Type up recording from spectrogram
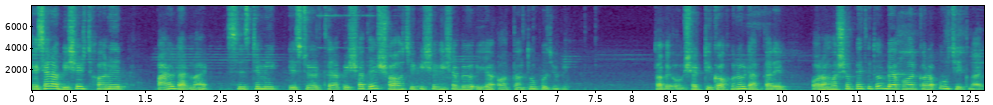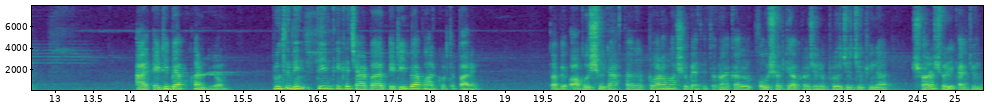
এছাড়া বিশেষ ধরনের পায়োডার্মায় সিস্টেমিক স্টেরয়েড থেরাপির সাথে সহচিকিৎসা হিসাবেও ইহা অত্যন্ত উপযোগী। তবে ঔষধটি কখনোই ডাক্তারের পরামর্শ ব্যতীত ব্যবহার করা উচিত নয়। আর এটি ব্যবহার নিয়ম। প্রতিদিন তিন থেকে চারবার এটি ব্যবহার করতে পারেন। তবে অবশ্যই ডাক্তারের পরামর্শ ব্যতীত নয়, কারণ ঔষধটি আপনার জন্য প্রযোজ্য কিনা সরাসরি একজন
